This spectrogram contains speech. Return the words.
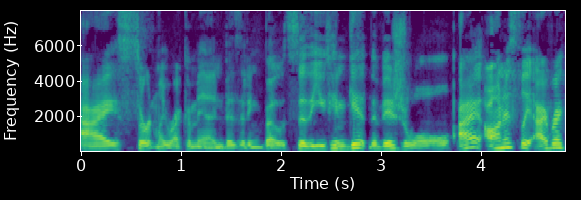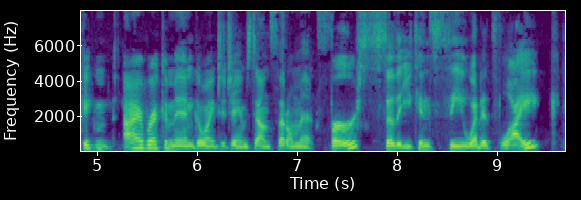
I certainly recommend visiting both so that you can get the visual. I honestly, I recommend I recommend going to Jamestown Settlement first so that you can see what it's like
